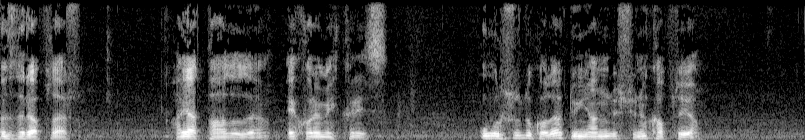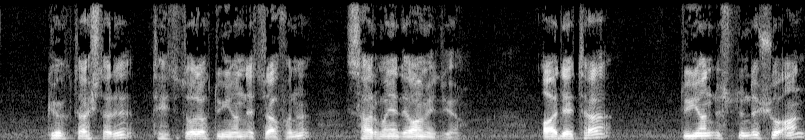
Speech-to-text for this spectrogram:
ızdıraplar, hayat pahalılığı, ekonomik kriz, uğursuzluk olarak dünyanın üstünü kaplıyor. Gök taşları tehdit olarak dünyanın etrafını sarmaya devam ediyor. Adeta dünyanın üstünde şu an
